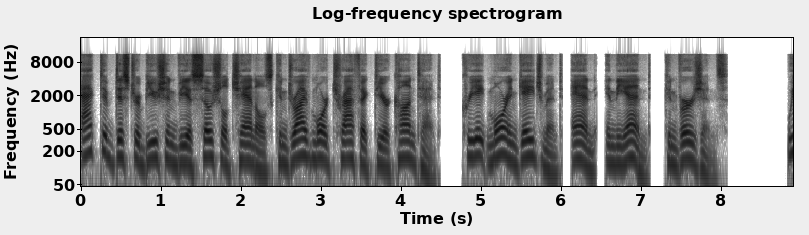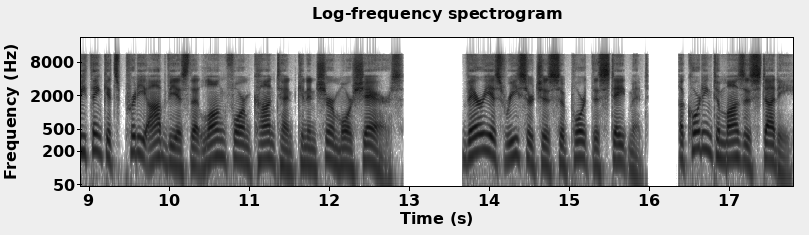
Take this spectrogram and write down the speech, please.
Active distribution via social channels can drive more traffic to your content, create more engagement, and, in the end, conversions. We think it's pretty obvious that long form content can ensure more shares. Various researches support this statement. According to Moz's study,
